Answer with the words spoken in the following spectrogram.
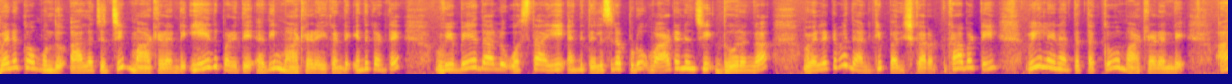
వెనుక ముందు ఆలోచించి మాట్లాడండి. ఏది పడితే అది మాట్లాడేయకండి. ఎందుకంటే విభేదాలు వస్తాయి అని తెలిసినప్పుడు వాటి నుంచి దూరంగా వెళ్ళటమే దానికి పరిష్కారం. కాబట్టి వీలైనంత తక్కువ మాట్లాడండి. ఆ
